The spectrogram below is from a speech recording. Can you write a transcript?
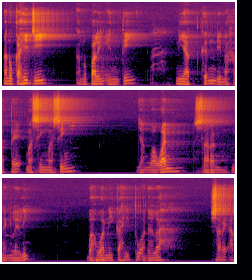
Anu kahiji anu paling inti niatkan dinahate masing-masing Jang wawan sarang neng leli bahwa nikah itu adalah syariat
